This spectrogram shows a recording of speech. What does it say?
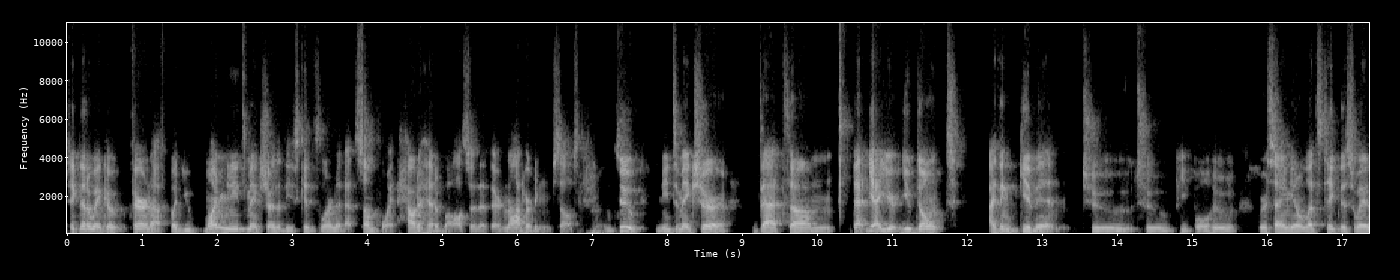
take that away, go, fair enough. But you one, you need to make sure that these kids learn it at some point how to head a ball so that they're not hurting themselves. And two, you need to make sure that um, that yeah, you you don't I think give in to to people who were saying, you know, let's take this way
